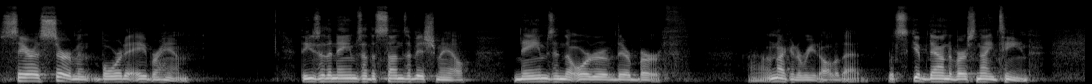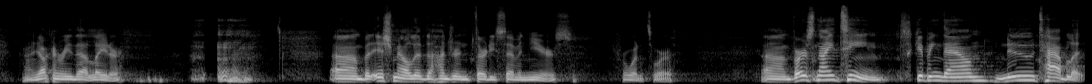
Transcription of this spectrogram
Sarah's servant, bore to Abraham. These are the names of the sons of Ishmael, names in the order of their birth. Uh, I'm not going to read all of that. Let's skip down to verse 19. Uh, y'all can read that later. um, but Ishmael lived 137 years, for what it's worth. Um, verse 19, skipping down, new tablet.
